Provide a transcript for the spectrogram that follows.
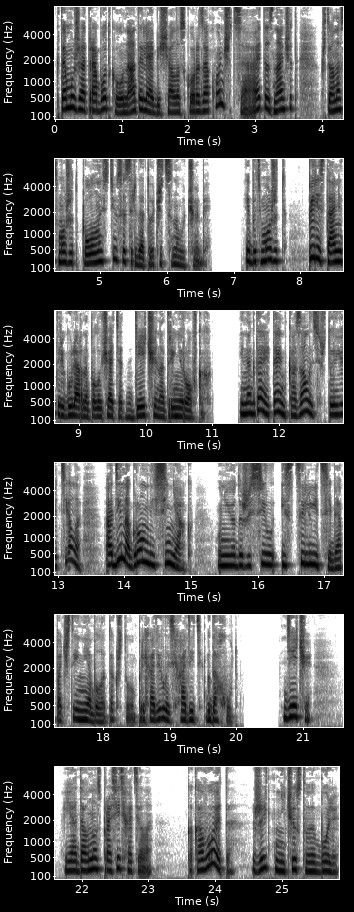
К тому же отработка у Натали обещала скоро закончиться, а это значит, что она сможет полностью сосредоточиться на учебе. И, быть может, перестанет регулярно получать от дечи на тренировках. Иногда Этайн казалось, что ее тело — один огромный синяк. У нее даже сил исцелить себя почти не было, так что приходилось ходить к дохуд. «Дечи, я давно спросить хотела, каково это — жить, не чувствуя боли?»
